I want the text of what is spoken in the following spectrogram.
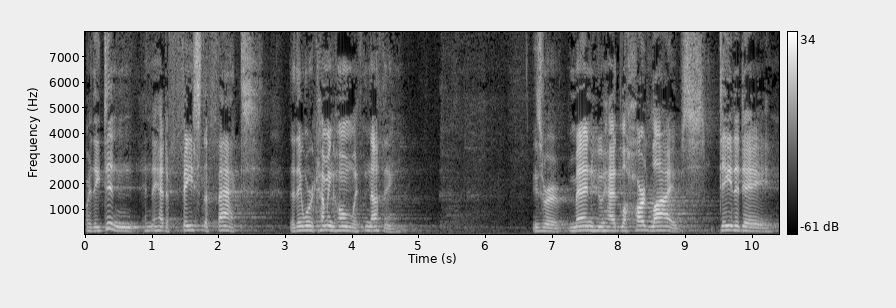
or they didn't and they had to face the fact that they were coming home with nothing. These were men who had hard lives, day to day,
